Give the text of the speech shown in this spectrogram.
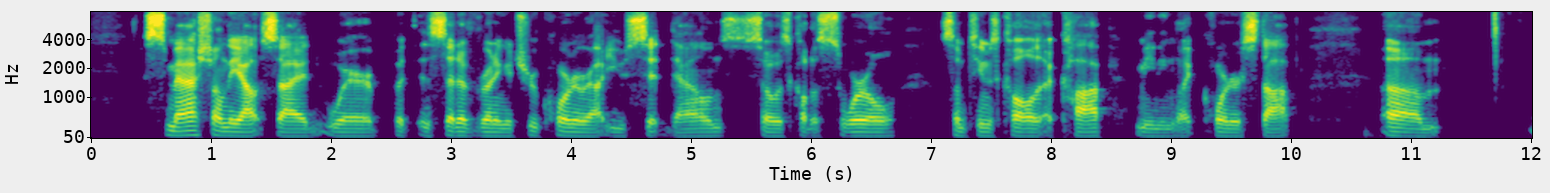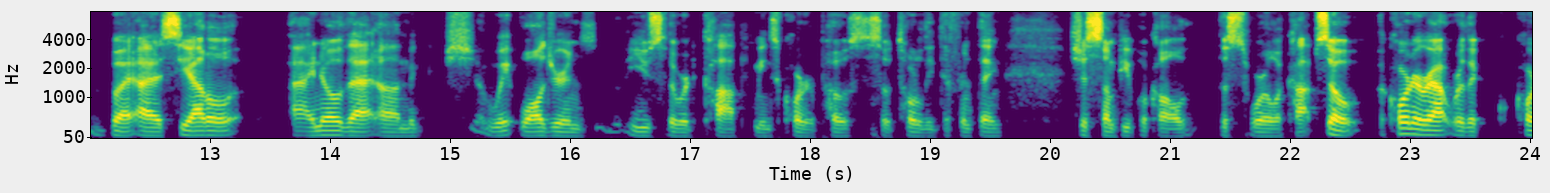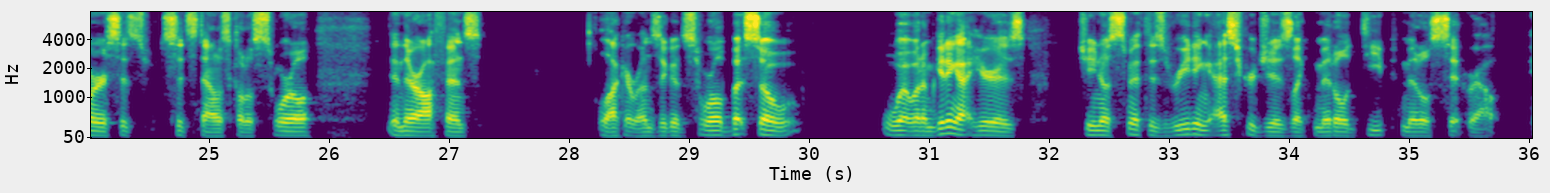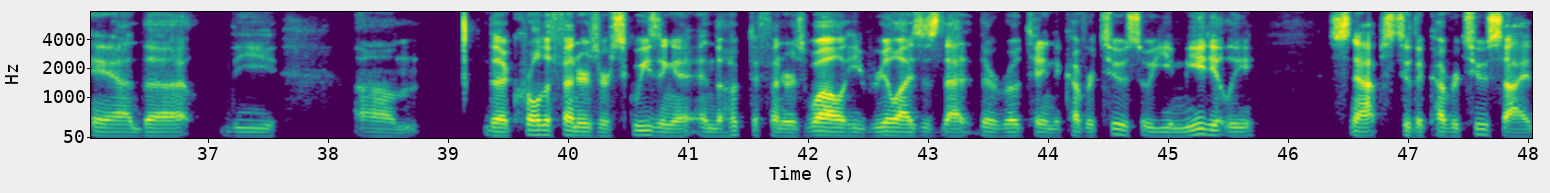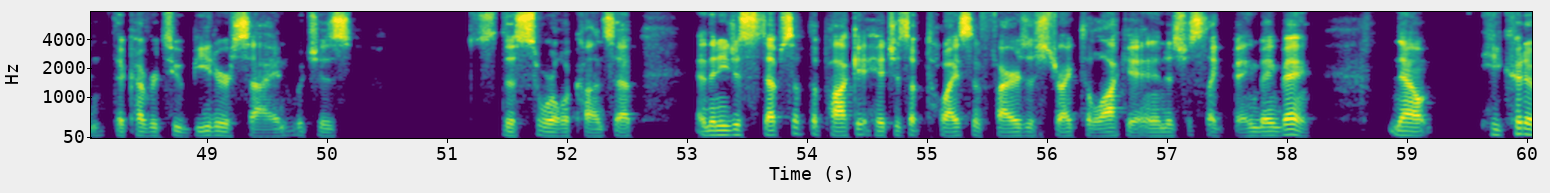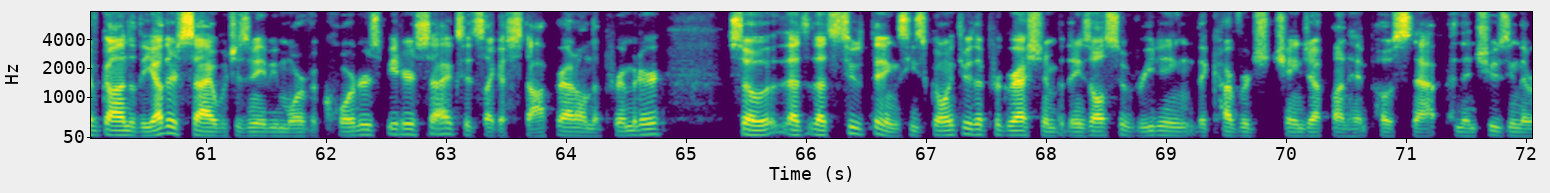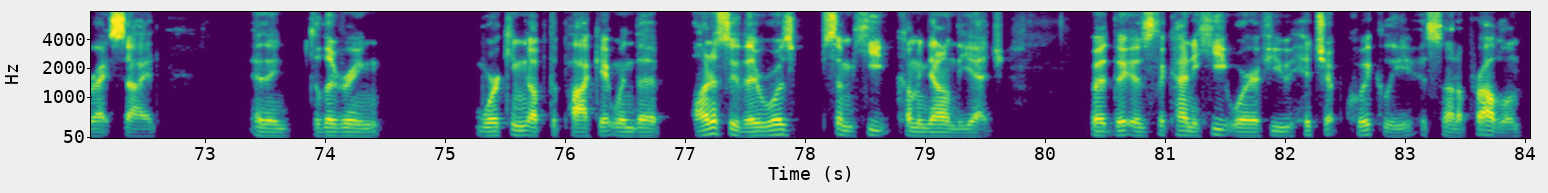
smash on the outside where but instead of running a true corner out you sit down so it's called a swirl some teams call it a cop meaning like corner stop um but uh seattle i know that um waldron's use of the word cop means corner post so totally different thing. It's just some people call the swirl a cop. So a corner route where the corner sits sits down is called a swirl. In their offense Lockett runs a good swirl. But so what, what I'm getting at here is Geno Smith is reading Eskridge's like middle deep middle sit route, and the the um, the curl defenders are squeezing it, and the hook defender as well. He realizes that they're rotating the cover two, so he immediately snaps to the cover two side, the cover two beater side, which is the swirl concept. And then he just steps up the pocket, hitches up twice, and fires a strike to Lockett. And it's just like bang, bang, bang. Now, he could have gone to the other side, which is maybe more of a quarters beater side, because it's like a stop route on the perimeter. So that's that's two things. He's going through the progression, but then he's also reading the coverage change up on him post snap, and then choosing the right side, and then delivering, working up the pocket when the honestly there was some heat coming down on the edge, but there is the kind of heat where if you hitch up quickly, it's not a problem,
